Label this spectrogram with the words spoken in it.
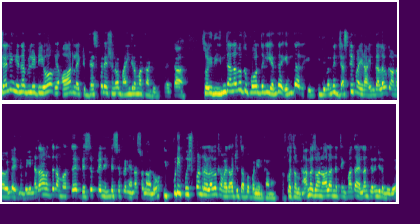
செல்லிங் இனபிலிட்டியோ ஆர் லைக் டெஸ்பிரேஷனோ பயங்கரமா காட்டுது கரெக்டா சோ இது இந்த அளவுக்கு போறதுக்கு எந்த எந்த இது வந்து ஜஸ்டிஃபைடா இந்த அளவுக்கு அவனோ இல்லை? நம்ம என்னதான் வந்து நம்ம வந்து டிசிப்ளின் இன்டிசிப்ளின் என்ன சொன்னாலும் இப்படி புஷ் பண்ற அளவுக்கு அவன் ஏதாச்சும் தப்பு பண்ணியிருக்காங்க அப்கோர்ஸ் நமக்கு அமேசான் ஆல் அந்த திங் பார்த்தா எல்லாம் தெரிஞ்சிட போது.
